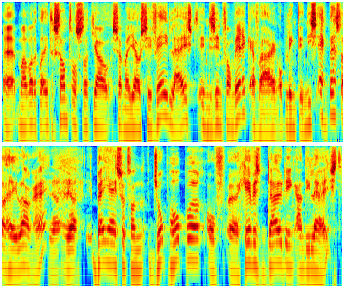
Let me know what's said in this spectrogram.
Uh, maar wat ik wel interessant was, dat jouw, zeg maar, jouw cv-lijst in de zin van werkervaring op LinkedIn, die is echt best wel heel lang hè? Ja, ja. Ben jij een soort van jobhopper of uh, geef eens duiding aan die lijst?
